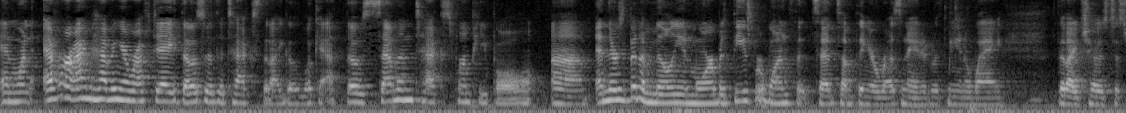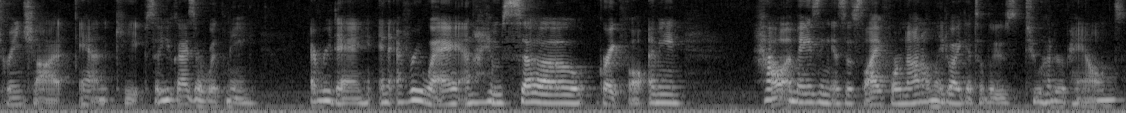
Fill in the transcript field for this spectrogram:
And whenever I'm having a rough day, those are the texts that I go look at. Those seven texts from people, um, and there's been a million more, but these were ones that said something or resonated with me in a way that I chose to screenshot and keep. So you guys are with me every day in every way, and I am so grateful. I mean, how amazing is this life where not only do I get to lose 200 pounds,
